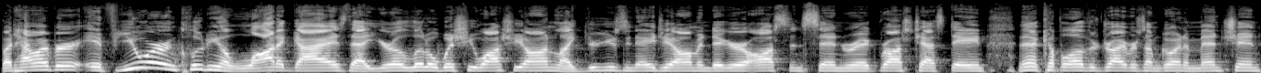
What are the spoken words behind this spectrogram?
But however, if you are including a lot of guys that you're a little wishy washy on, like you're using AJ Allmendinger, Austin Cindric, Ross Chastain, and then a couple other drivers I'm going to mention,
